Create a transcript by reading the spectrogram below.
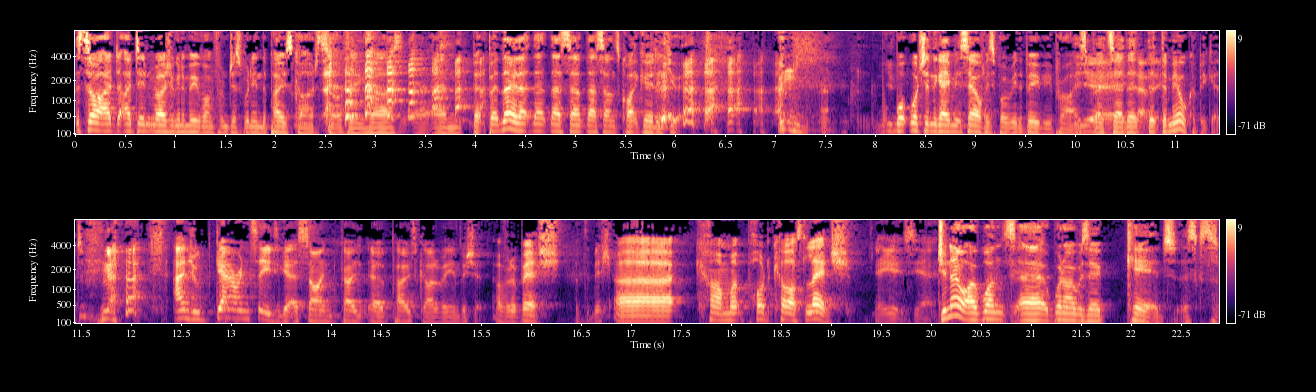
So I, I didn't realise you were going to move on from just winning the postcard sort of thing. Was, uh, um, but but no, that that that, sound, that sounds quite good. If you watching the game itself is probably the booby prize, Yeah, but uh, the, exactly. the the meal could be good. Andrew, guaranteed to get a signed po- uh, postcard of Ian Bishop. Of the Bish. Of the Bishop. Uh, come podcast ledge. He is, yeah. Do you know I once uh, when I was a kid, it's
